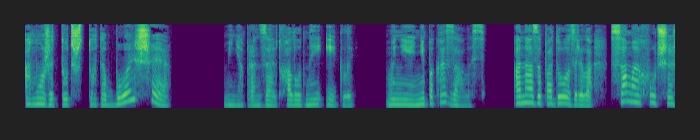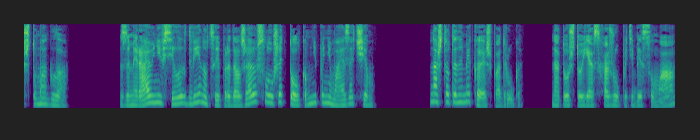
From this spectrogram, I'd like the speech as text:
А может, тут что-то большее? Меня пронзают холодные иглы. Мне не показалось. Она заподозрила самое худшее, что могла. Замираю не в силах двинуться и продолжаю слушать, толком не понимая, зачем. На что ты намекаешь, подруга? На то, что я схожу по тебе с ума?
